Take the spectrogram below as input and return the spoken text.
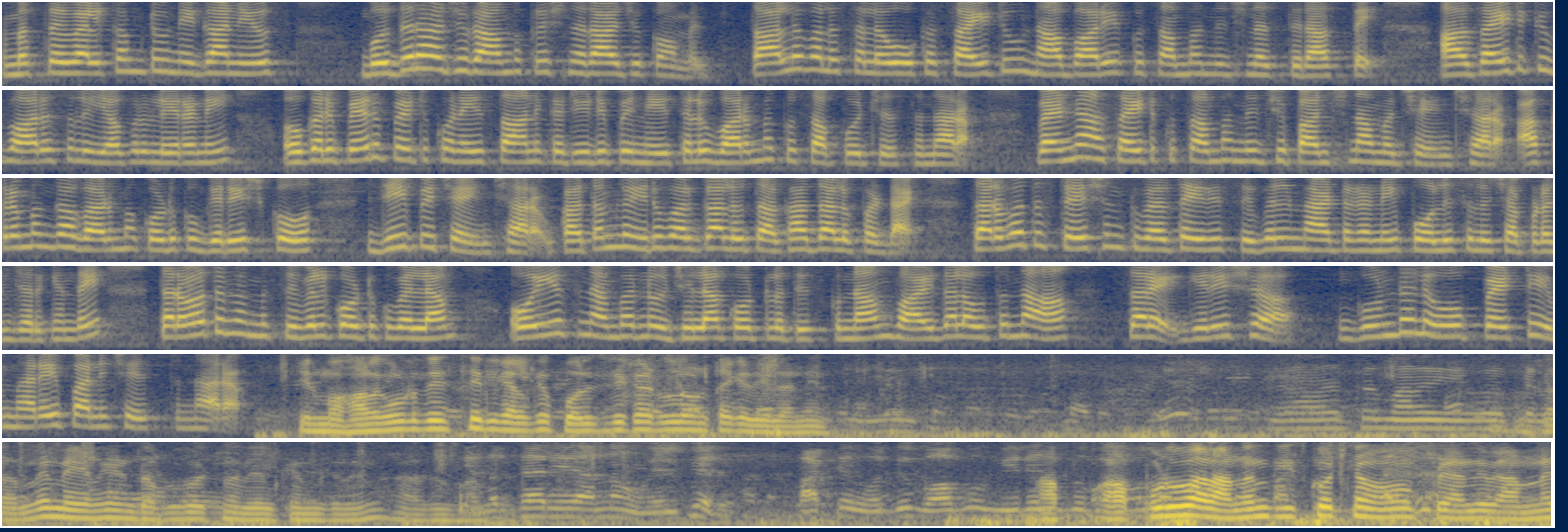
నమస్తే welcome to Nigha news. Buddharaju Ramakrishnaraju comments తాళ్ళవలసలో ఒక site నా భార్యకు సంబంధించిన స్థిరాస్తే. ఆ సైటుకి వారసులు ఎవరు లేరని ఒకరి పేరు పెట్టుకుని స్థానిక టీడీపీ నేతలు వర్మకు సపోర్ట్ చేస్తున్నారు? వెంటనే ఆ సైటుకు సంబంధించి పంచనామా చేయించారు? అక్రమంగా వర్మ కొడుకు గిరీష్కు జీపీ చేయించారు? గతంలో ఇరు వర్గాలు తగాదాలు పడ్డాయి. తర్వాత స్టేషన్కు వెళ్తే ఇది సివిల్ మ్యాటర్ అని పోలీసులు చెప్పడం జరిగింది. తర్వాత మేము సివిల్ కోర్టుకు వెళ్ళాం. ఓఎస్ నెంబర్ను జిల్లా కోర్టులో తీసుకున్నాం. వాయిదాలు అవుతున్నా సరే గిరీష్ గుండెలు పెట్టి మరీ పని చేస్తున్నారు? వీళ్ళు మొహాలు కూడా తెస్తే వీళ్ళకి పోలీస్ రికార్డులో ఉంటాయి కదా ఇలా నేను డబ్బులు వచ్చిన వెళ్ళింది అప్పుడు వాళ్ళ అన్నని తీసుకొచ్చాము. ఇప్పుడు అన్ని- అన్న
